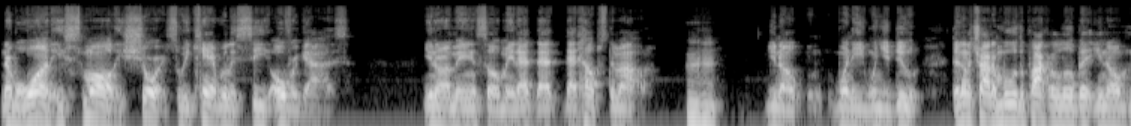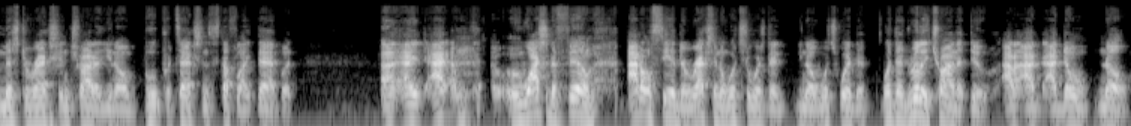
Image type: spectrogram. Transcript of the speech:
number one, he's small, he's short, so he can't really see over guys. You know what I mean? So I mean that that that helps them out. Mm-hmm. You know when he when you do, they're gonna try to move the pocket a little bit. You know, misdirection, try to you know boot protection, stuff like that. But I, I, I um, watching the film, I don't see a direction in which which they you know which way they, what they're really trying to do. I, I I don't know.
